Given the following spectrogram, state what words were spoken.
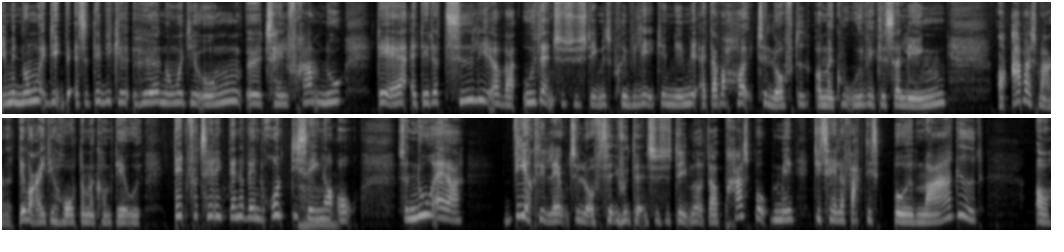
Jamen, nogle af de, altså det vi kan høre nogle af de unge øh, tale frem nu, det er, at det der tidligere var uddannelsessystemets privilegie, nemlig at der var højt til loftet, og man kunne udvikle sig længe. Og arbejdsmarkedet, det var rigtig hårdt, når man kom derud. Den fortælling, den er vendt rundt de senere mm. år. Så nu er der virkelig lavt til loftet i uddannelsessystemet, og der er pres på, men de taler faktisk både markedet og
